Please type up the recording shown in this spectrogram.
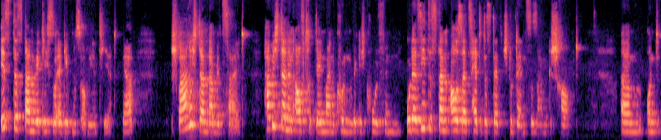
ist das dann wirklich so ergebnisorientiert? Ja? Spare ich dann damit Zeit? Habe ich dann einen Auftritt, den meine Kunden wirklich cool finden? Oder sieht es dann aus, als hätte das der Student zusammengeschraubt? Ähm, und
